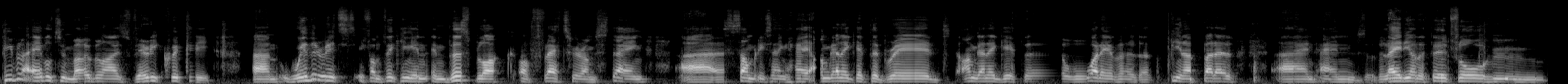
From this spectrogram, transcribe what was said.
people are able to mobilize very quickly. Um, whether it's, if I'm thinking in, in this block of flats where I'm staying, uh, somebody saying, hey, I'm going to get the bread, I'm going to get the whatever, the peanut butter, and, and the lady on the third floor who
